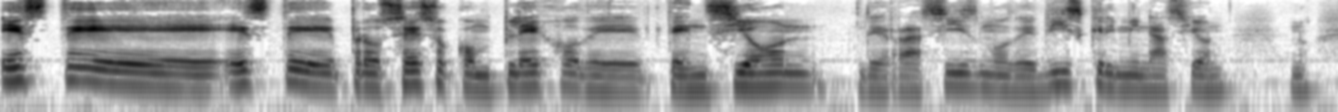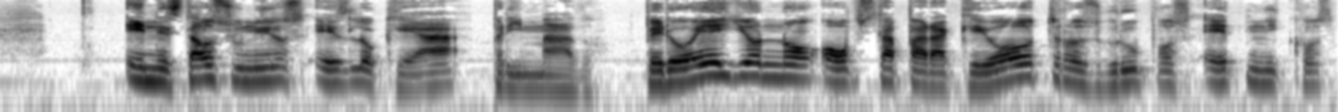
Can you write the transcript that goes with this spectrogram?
este, este proceso complejo de tensión, de racismo, de discriminación, en Estados Unidos es lo que ha primado. Pero ello no obsta para que otros grupos étnicos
